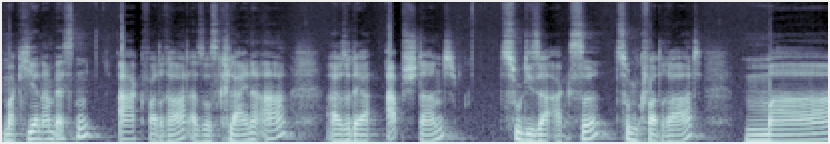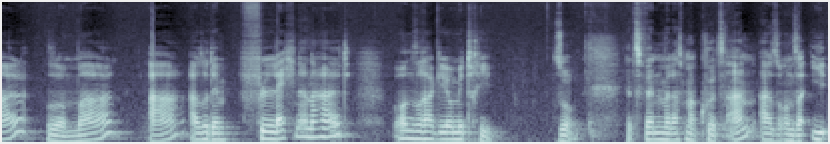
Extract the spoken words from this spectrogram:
markieren am besten, a Quadrat, also das kleine a, also der Abstand zu dieser Achse zum Quadrat, mal, so mal a, also dem Flächeninhalt unserer Geometrie. So, jetzt wenden wir das mal kurz an. Also unser iy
